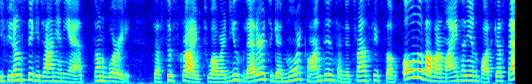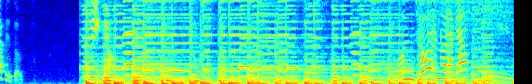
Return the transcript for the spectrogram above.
If you don't speak Italian yet, don't worry. Just subscribe to our newsletter to get more content and the transcripts of all of our My Italian podcast episodes. Sigla! Buongiorno ragazzi!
